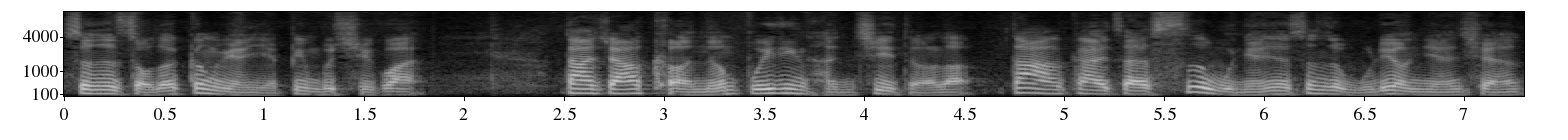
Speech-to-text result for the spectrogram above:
甚至走得更远也并不奇怪。大家可能不一定很记得了，大概在四五年前，甚至五六年前，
